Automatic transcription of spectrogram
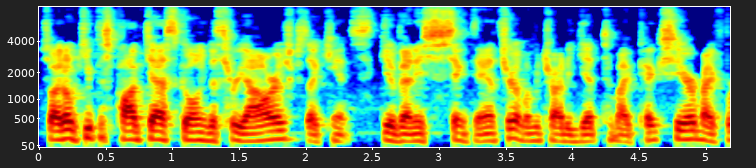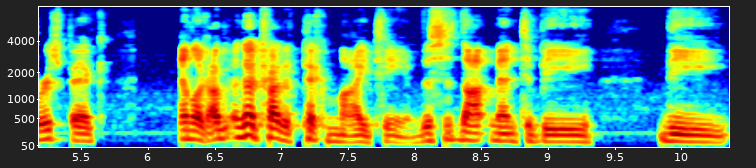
so I don't keep this podcast going to three hours because I can't give any succinct answer. Let me try to get to my picks here. My first pick and look, I'm, I'm going to try to pick my team. This is not meant to be the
